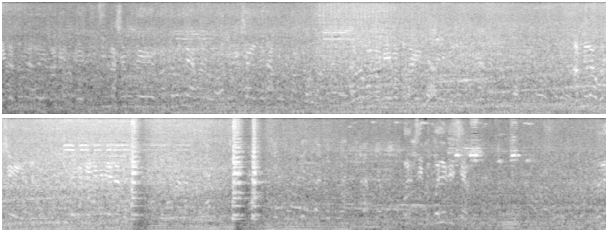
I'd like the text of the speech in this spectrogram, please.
এটা তো ওই মানে এই দু তিন মাসের মধ্যে করতে পারলে আমার অটো রিক্সা আমি করতে পারলাম আর ওখানে নির্বাচন হয়ে গেছে। আপনারাও খুশি হয়ে গেলেন বলছি বলে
